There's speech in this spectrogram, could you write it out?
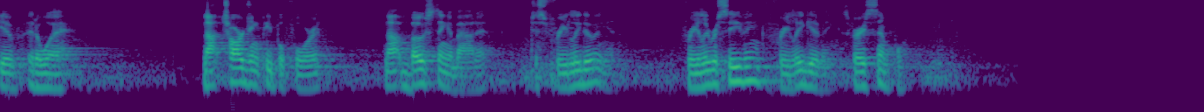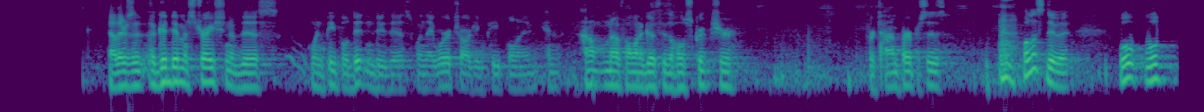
give it away. Not charging people for it, not boasting about it, just freely doing it. Freely receiving, freely giving. It's very simple. Now, there's a, a good demonstration of this when people didn't do this, when they were charging people. And, and I don't know if I want to go through the whole scripture for time purposes. well, let's do it. We'll, we'll,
